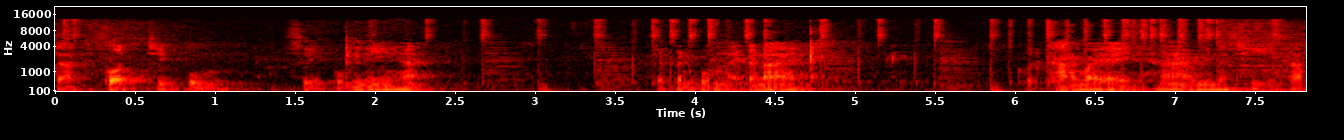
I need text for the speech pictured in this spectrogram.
จะกดที่ปุ่ม4ปุ่มนี้ฮะ จะเป็นปุ่มไหนก็ได้ กดค้างไว้ 5 วินาทีครับ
